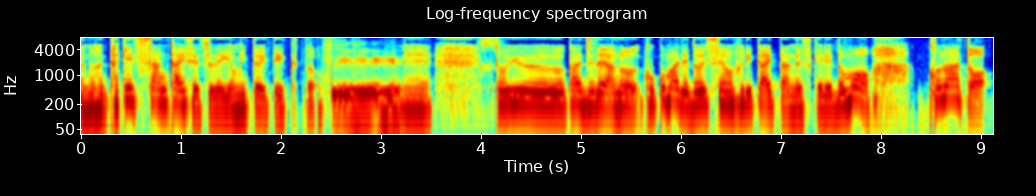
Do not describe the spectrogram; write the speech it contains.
あの、竹内さん解説で読み解いていくと。ええね。という感じで、あの、ここまでドイツ戦を振り返ったんですけれども、この後、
